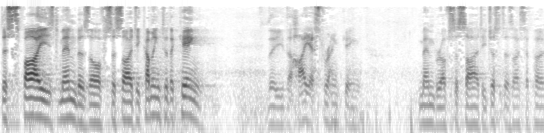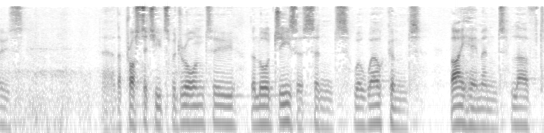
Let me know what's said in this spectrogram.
despised members of society coming to the king, the, the highest ranking member of society, just as I suppose uh, the prostitutes were drawn to the Lord Jesus and were welcomed by him and loved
